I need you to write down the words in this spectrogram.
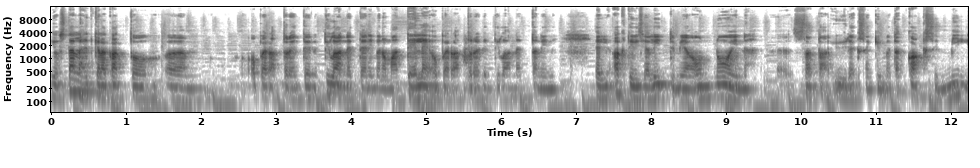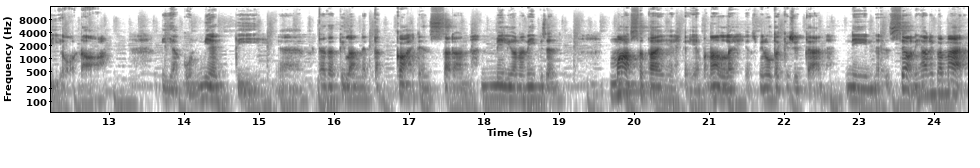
Jos tällä hetkellä katsoo operaattoreiden tilannetta ja nimenomaan teleoperaattoreiden tilannetta, niin aktiivisia liittymiä on noin 192 miljoonaa. Ja kun miettii tätä tilannetta 200 miljoonan ihmisen maassa tai ehkä hieman alle, jos minulta kysytään, niin se on ihan hyvä määrä.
